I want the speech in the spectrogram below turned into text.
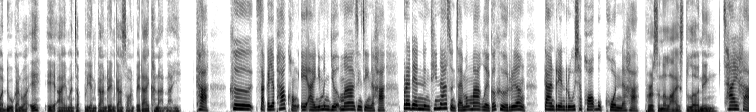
มาดูกันว่าเอ๊ะ AI มันจะเปลี่ยนการเรียนการสอนไปได้ขนาดไหนค่ะ คือศักยภาพของ AI นี่มันเยอะมากจริง ๆนะคะ ประเด็นหนึ่งที่น่าสนใจมาก ๆ เลยก็คือเรื่องการเรียนรู้เฉพาะบุคคลนะคะ personalized learning ใช่ค่ะ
